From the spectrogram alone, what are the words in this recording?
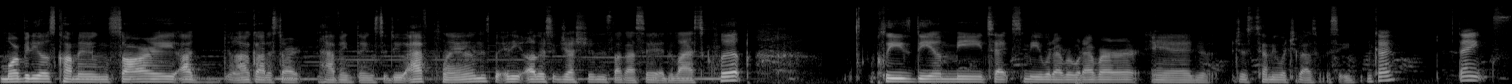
more videos coming. Sorry, I, I gotta start having things to do. I have plans, but any other suggestions, like I said in the last clip, please DM me, text me, whatever, whatever, and just tell me what you guys want to see. Okay? Thanks.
